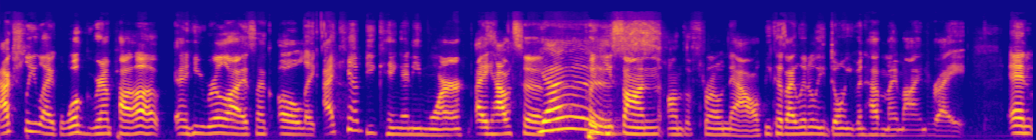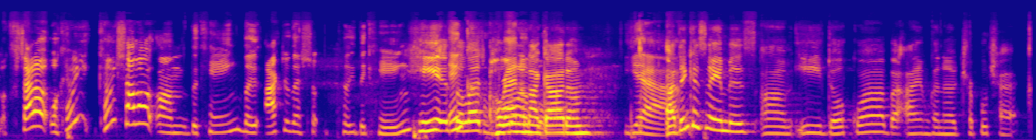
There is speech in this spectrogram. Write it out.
actually like woke grandpa up and he realized like, oh, like I can't be king anymore. I have to yes. put Isan on the throne now because I literally don't even have my mind right. And shout out, well, can we can we shout out um the king, the actor that sh- played the king? He is Incredible. a legend. Hold on, I got him. Yeah, I think his name is um E Deok-hwa, but I am gonna triple check.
